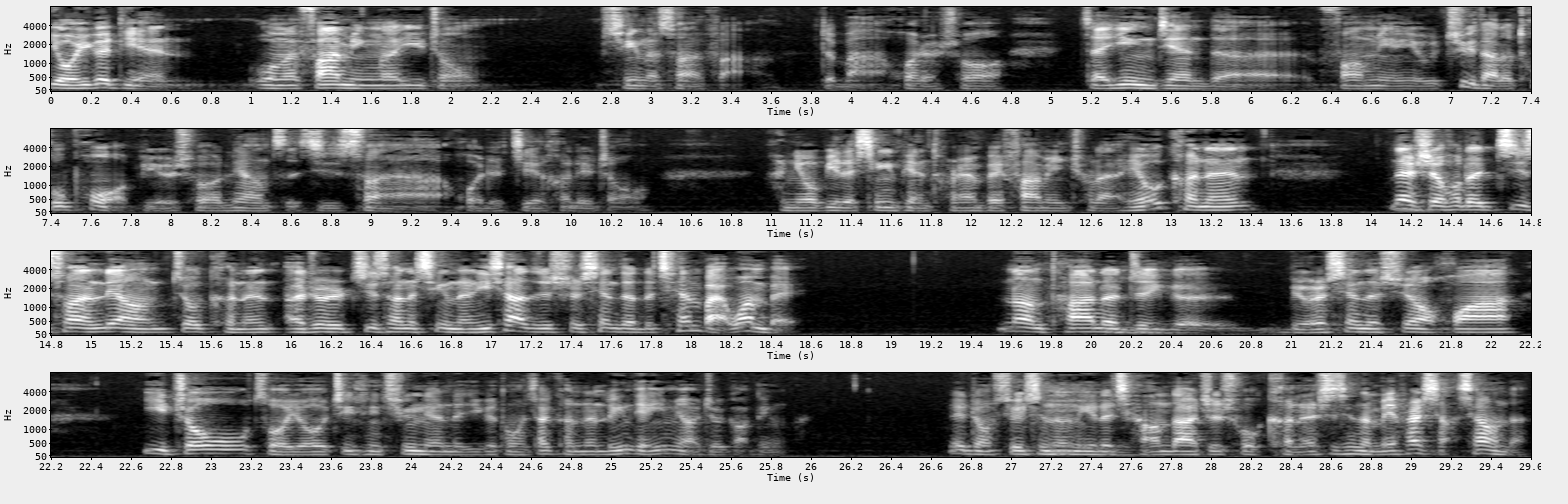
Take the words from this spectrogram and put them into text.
有一个点，我们发明了一种新的算法，对吧？或者说。在硬件的方面有巨大的突破，比如说量子计算啊，或者结合那种很牛逼的芯片突然被发明出来，有可能那时候的计算量就可能呃，就是计算的性能一下子是现在的千百万倍。那它的这个，比如说现在需要花一周左右进行训练的一个东西，它可能零点一秒就搞定了。那种学习能力的强大之处，可能是现在没法想象的。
